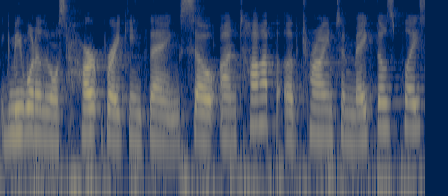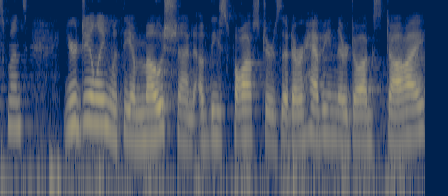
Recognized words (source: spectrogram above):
It can be one of the most heartbreaking things. So, on top of trying to make those placements, you're dealing with the emotion of these fosters that are having their dogs die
